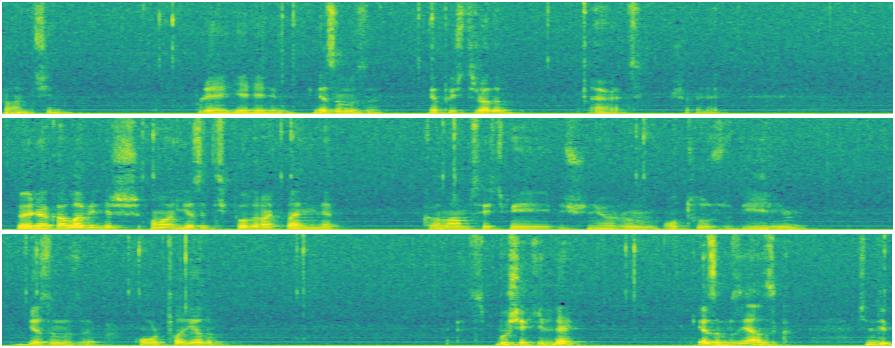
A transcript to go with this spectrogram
şu an için. Buraya gelelim. Yazımızı yapıştıralım. Evet. Şöyle. Böyle kalabilir ama yazı tipi olarak ben yine kalam seçmeyi düşünüyorum. 30 diyelim. Yazımızı ortalayalım. Evet, bu şekilde yazımızı yazdık. Şimdi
